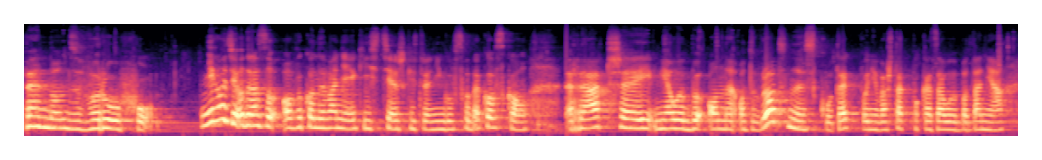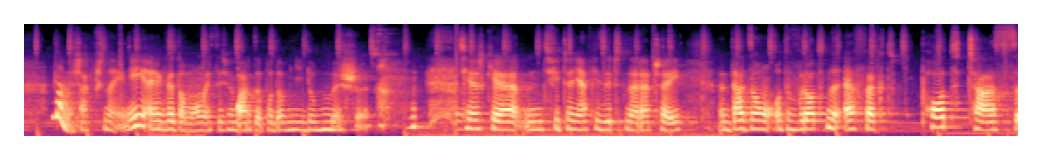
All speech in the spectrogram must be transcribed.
będąc w ruchu. Nie chodzi od razu o wykonywanie jakichś ciężkich treningów z chodakowską. Raczej miałyby one odwrotny skutek, ponieważ tak pokazały badania na myszach przynajmniej, a jak wiadomo, my jesteśmy bardzo podobni do myszy. Ciężkie ćwiczenia fizyczne raczej dadzą odwrotny efekt podczas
